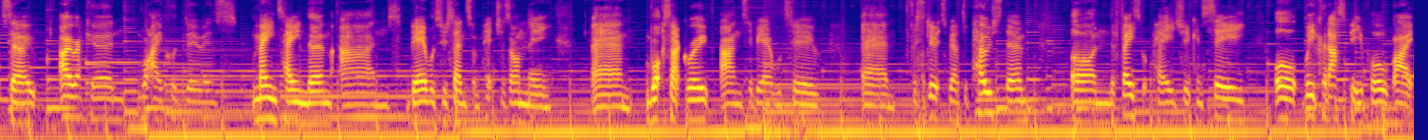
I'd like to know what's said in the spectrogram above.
so I reckon what I could do is maintain them and be able to send some pictures on the um, WhatsApp group and to be able to um, for Stuart to be able to post them on the Facebook page. You can see, or we could ask people, right?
